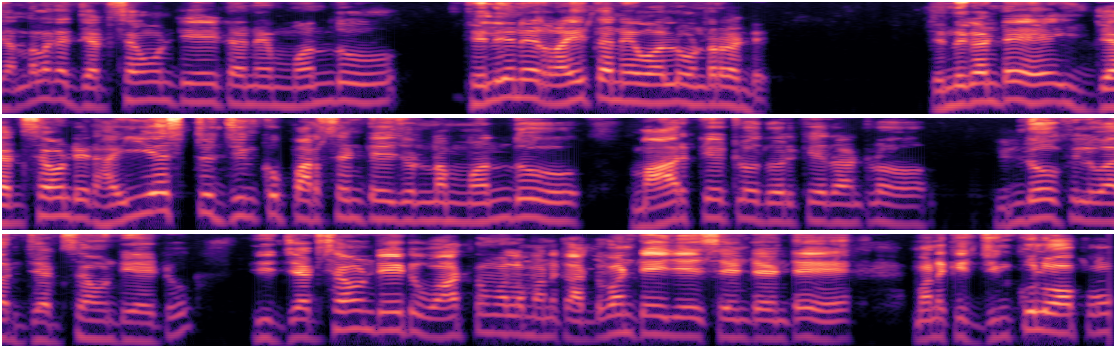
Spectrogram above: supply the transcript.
జనరల్గా జెడ్ సెవెంటీ ఎయిట్ అనే మందు తెలియని రైతు అనే వాళ్ళు ఉండరండి. ఎందుకంటే ఈ Z seventy eight highest zinc percentage ఉన్న మందు మార్కెట్లో దొరికే దాంట్లో ఇండోఫిల్ జెడ్ సెవెంటీ ఎయిట్. ఈ జెడ్ సెవెంటీ ఎయిట్ వాడటం వల్ల మనకి అడ్వాంటేజెస్ ఏంటంటే మనకి జింకు లోపం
